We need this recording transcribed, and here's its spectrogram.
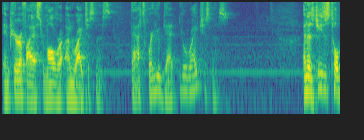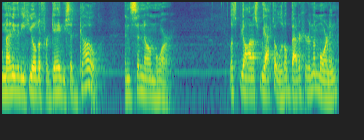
and purify us from all unrighteousness. That's where you get your righteousness. And as Jesus told many that he healed or forgave, he said, Go and sin no more. Let's be honest, we act a little better here in the morning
